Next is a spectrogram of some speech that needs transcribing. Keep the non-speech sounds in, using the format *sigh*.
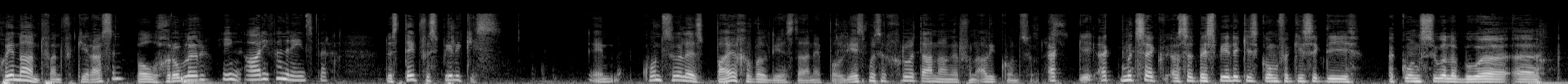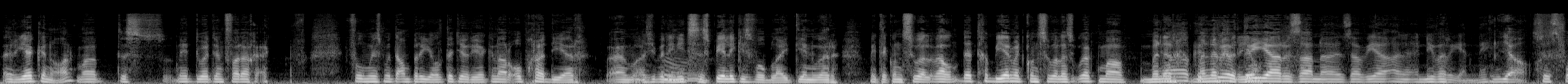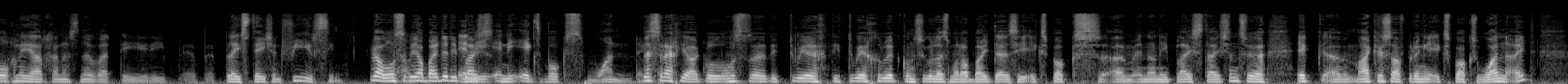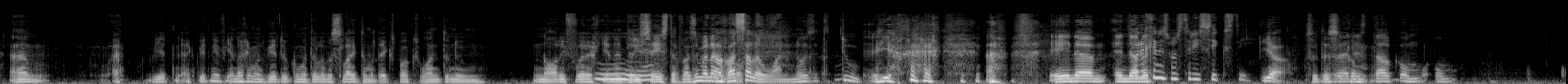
Goeienaand van Verkeerassen, Paul Grobler en Ari van Rensburg. Dis tyd vir speletjies. En konsole is baie gewild deesdae, né, Paul? Jy's mos 'n groot aanhanger van al die konsoles. Ek ek moet sê ek, as dit by speletjies kom, verkies ek die 'n konsole bo 'n uh, 'n rekenaar, maar dit is net dood eenvoudig. Ek voel mens moet amper die hele tyd jou rekenaar opgradeer um, as jy by die hmm. nuutste speletjies wil bly teenoor met 'n konsole. Wel, dit gebeur met konsoles ook, maar minder ja, minder gereeld. 3 jaar is dan is daar weer 'n nuwer een, né? Ja. Soos volgende jaar gaan ons nou wat die die PlayStation 4 sien. Wel, ons het ja beide die Play en die Xbox One. Dis reg ja, ek wil ons eh, die twee die twee groot konsoles maar daar buite is die Xbox um, en dan die PlayStation. So ek um, Microsoft bring die Xbox One uit. Ehm um, ek weet ek weet nie of enigiemand weet hoekom het hulle besluit om dit Xbox One te noem na die vorige een in 360 was. Maar nou was hulle One, nou is dit 2. *laughs* Ja. en ehm um, en dan Vorige een was 360. Ja, so dis ek kom dalk om om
